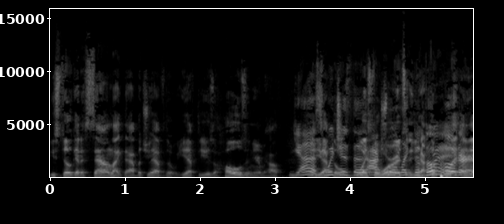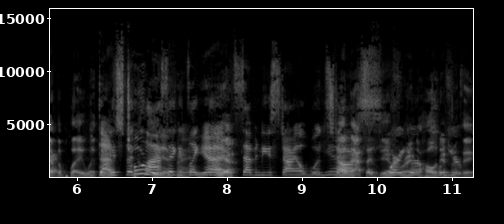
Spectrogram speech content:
you still get a sound like that, but you have to you have to use a hose in your mouth. and Yes, you have which to is the voice actual words, like and the you have to play, and you have to play with That's it. it's the totally classic. different. It's like Yeah. the Yeah. '70s style Woodstock, Yeah, that's a where different- you're a whole different you're thing.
